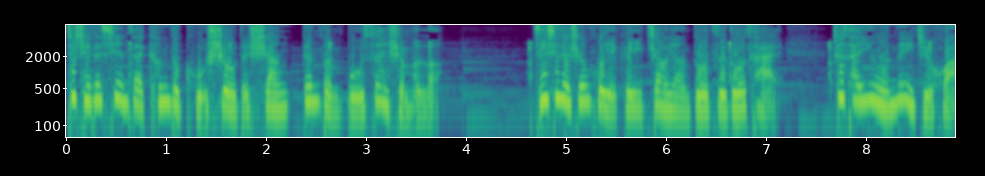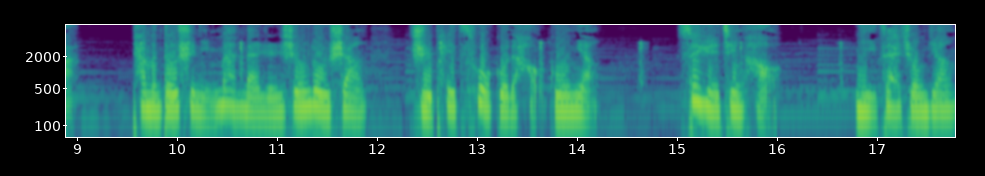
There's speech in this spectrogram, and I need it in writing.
就觉得现在坑的苦、受的伤根本不算什么了。极限的生活也可以照样多姿多彩，这才应了那句话。她们都是你漫漫人生路上只配错过的好姑娘，岁月静好，你在中央。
